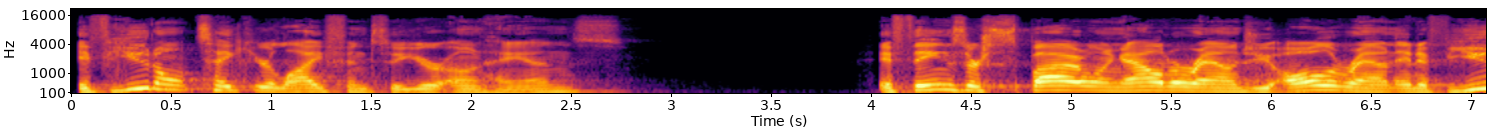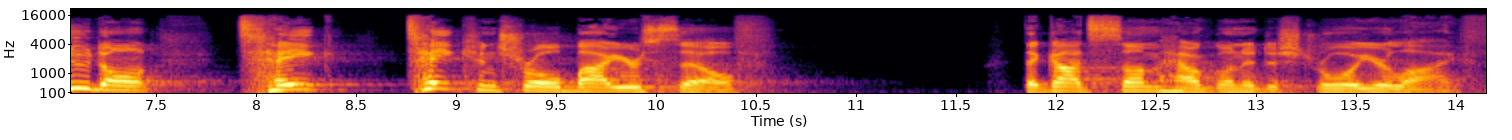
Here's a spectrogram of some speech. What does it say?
if you don't take your life into your own hands, if things are spiraling out around you, all around, and if you don't take, take control by yourself, that God's somehow going to destroy your life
